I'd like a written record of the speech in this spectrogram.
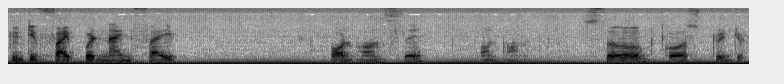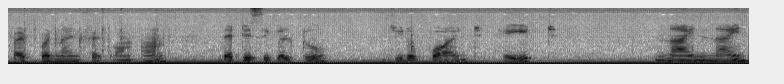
Twenty five point nine five on on say on on. So, cos 25.95 on on, that is equal to 0.899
